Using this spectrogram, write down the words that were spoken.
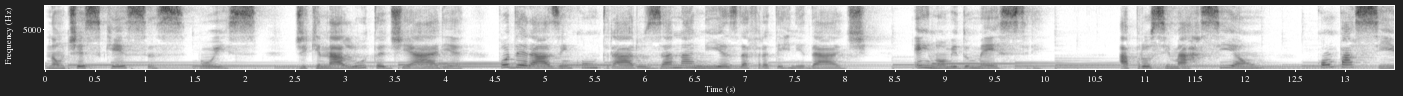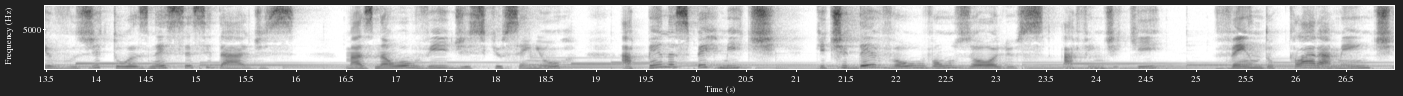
Não te esqueças, pois, de que na luta diária poderás encontrar os Ananias da fraternidade, em nome do Mestre. Aproximar-se-ão compassivos de tuas necessidades, mas não ouvides que o Senhor apenas permite que te devolvam os olhos, a fim de que, vendo claramente,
